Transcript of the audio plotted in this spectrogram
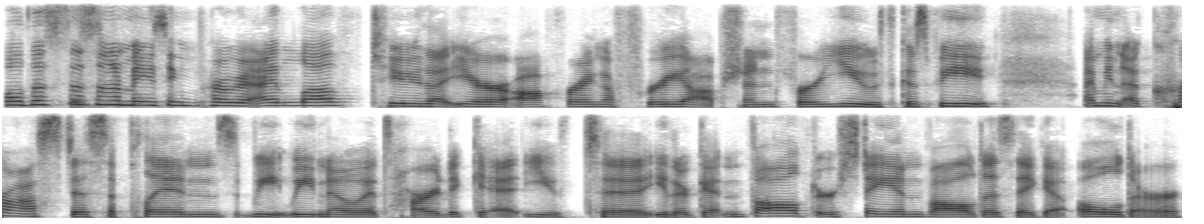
Well, this is an amazing program. I love too that you're offering a free option for youth because we, I mean, across disciplines, we we know it's hard to get youth to either get involved or stay involved as they get older.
